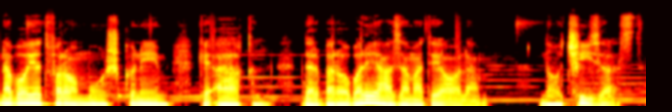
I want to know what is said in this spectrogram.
نباید فراموش کنیم که عقل در برابر عظمت عالم ناچیز است.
